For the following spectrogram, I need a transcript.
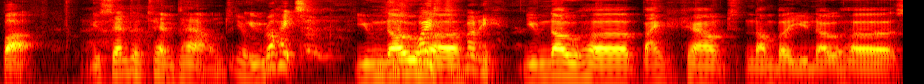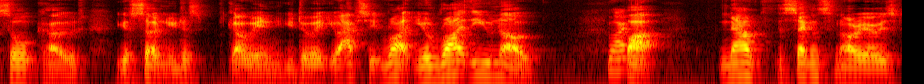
But you send her ten pound. You're you, right. You know her. money. You know her bank account number. You know her sort code. You're certain. You just go in. You do it. You're absolutely right. You're right that you know. Right. But now the second scenario is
